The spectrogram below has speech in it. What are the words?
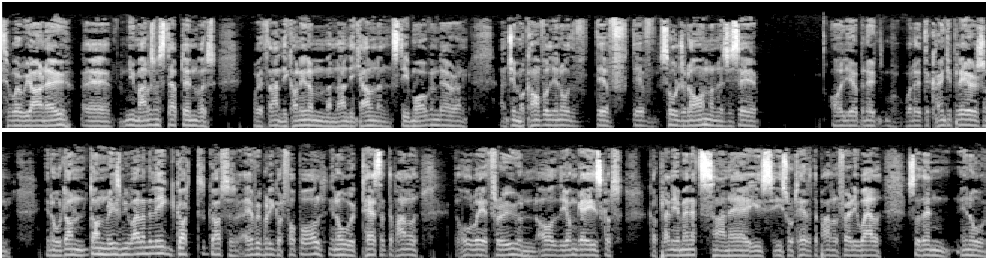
to where we are now. Uh, new management stepped in with, with Andy Cunningham and Andy Callan and Steve Morgan there and, and Jim McConville. You know, they've, they've, they've soldiered on and as you say, all year been out without the county players and you know done done reasonably well in the league. Got got everybody got football. You know, we tested the panel the whole way through, and all the young guys got got plenty of minutes, and uh, he's he's rotated the panel fairly well. So then you know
